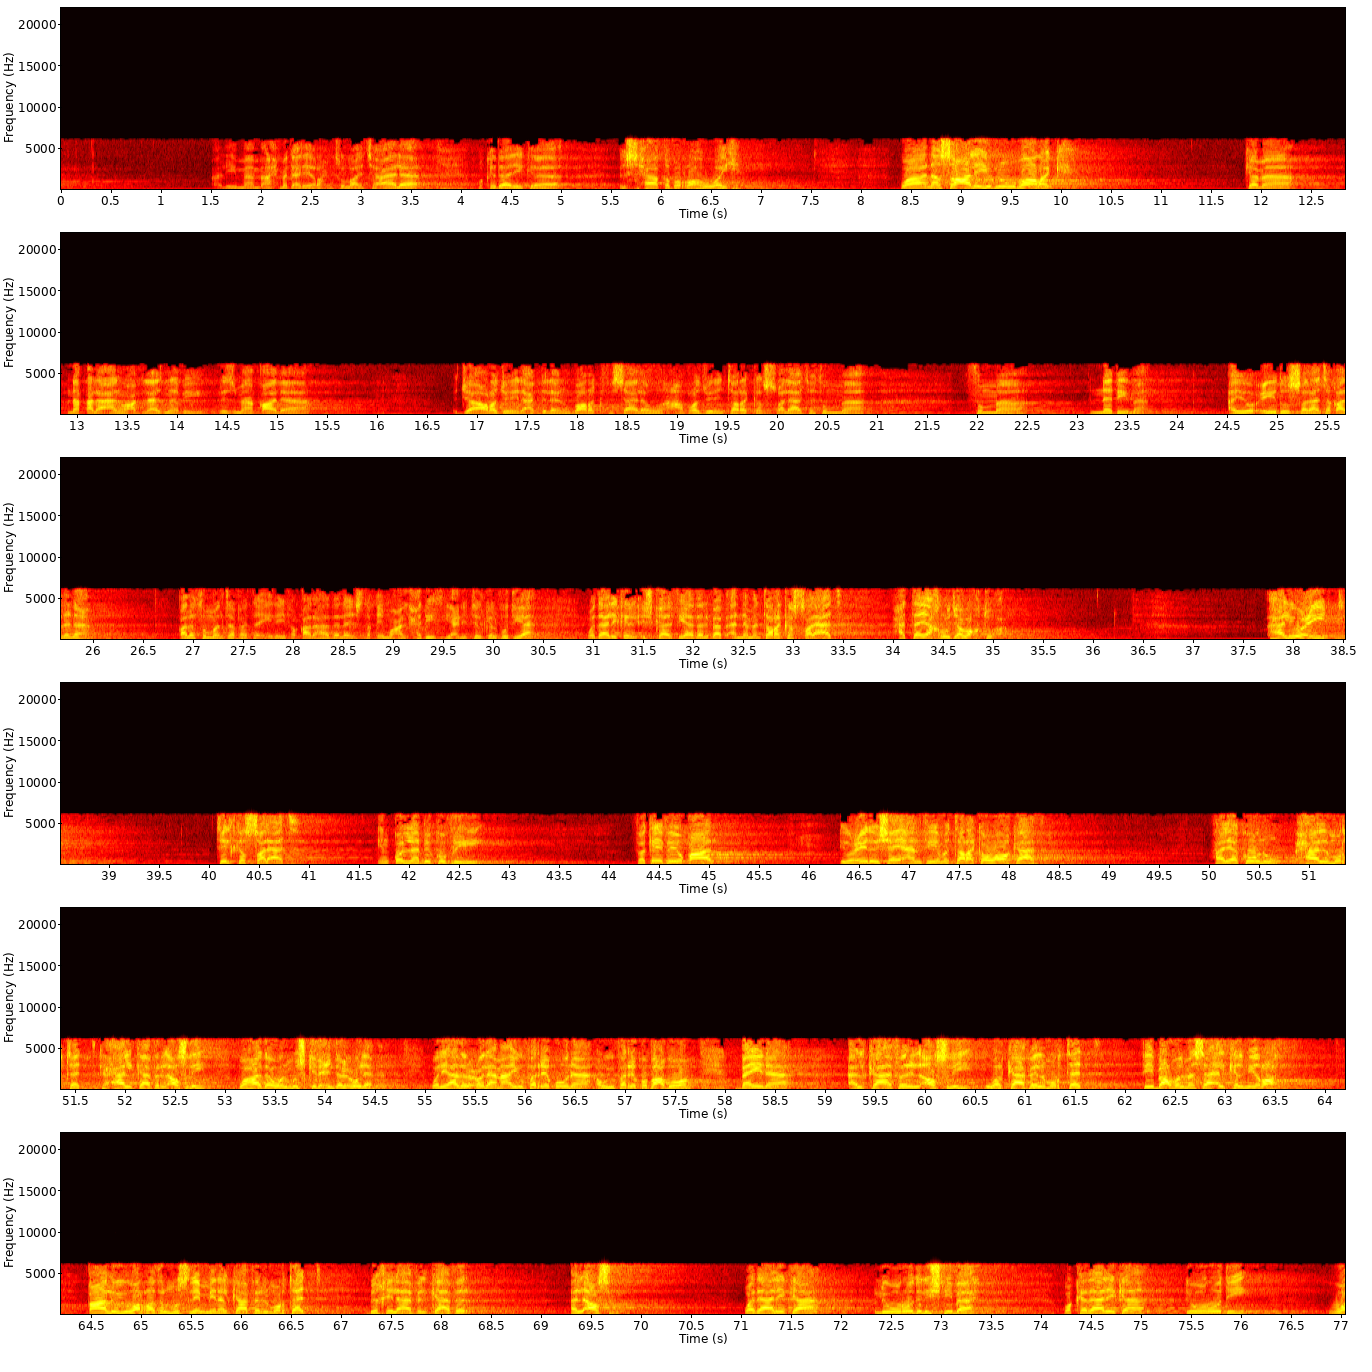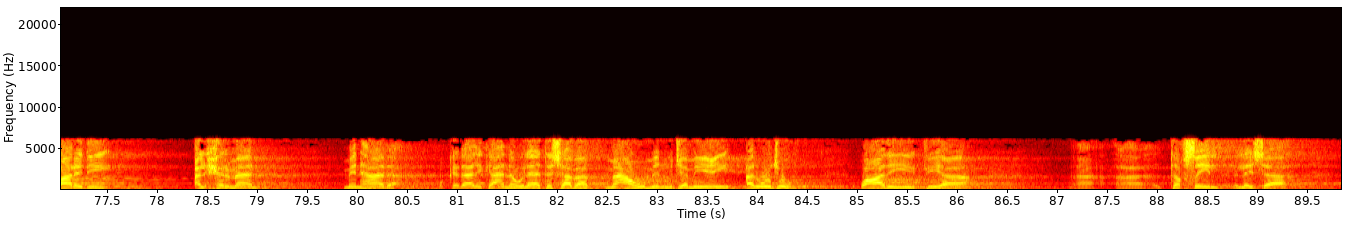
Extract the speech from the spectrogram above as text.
الإمام أحمد عليه رحمة الله تعالى وكذلك إسحاق بن راهويه. ونص عليه ابن مبارك كما نقل عنه عبد العزيز بن أبي رزمة قال جاء رجل إلى عبد الله المبارك فسأله عن رجل ترك الصلاة ثم ثم ندم. أيعيد الصلاة؟ قال نعم. قال ثم التفت إليه فقال هذا لا يستقيم على الحديث. يعني تلك الفتية وذلك للإشكال في هذا الباب أن من ترك الصلاة حتى يخرج وقتها. هل يعيد تلك الصلاة إن قلنا بكفره؟ فكيف يقال يعيد شيئا فيما تركه وهو كافر؟ هل يكون حال المرتد كحال الكافر الأصلي؟ وهذا هو المشكل عند العلماء. ولهذا العلماء يفرقون أو يفرق بعضهم بين الكافر الأصلي والكافر المرتد في بعض المسائل كالميراث. قالوا يورث المسلم من الكافر المرتد بخلاف الكافر الأصلي. وذلك لورود الاشتباه وكذلك لورود وارد الحرمان من هذا وكذلك أنه لا يتشابه معه من جميع الوجوه. وهذه فيها تفصيل ليس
